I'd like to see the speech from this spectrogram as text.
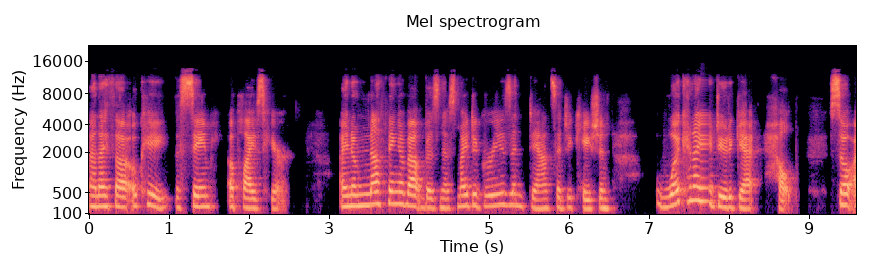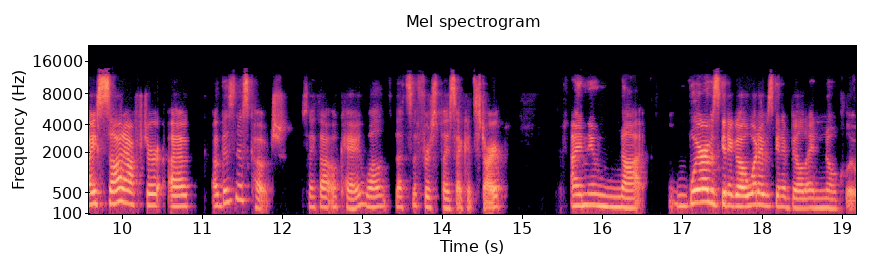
And I thought, okay, the same applies here. I know nothing about business. My degree is in dance education. What can I do to get help? So I sought after a, a business coach so I thought, okay, well, that's the first place I could start. I knew not where I was going to go, what I was going to build. I had no clue.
